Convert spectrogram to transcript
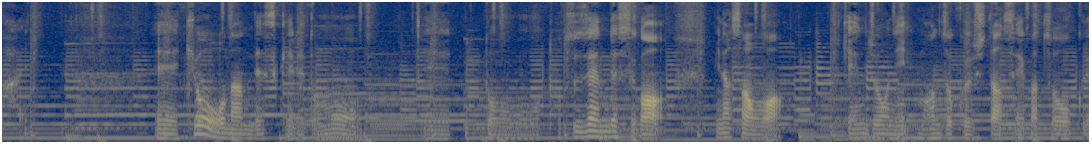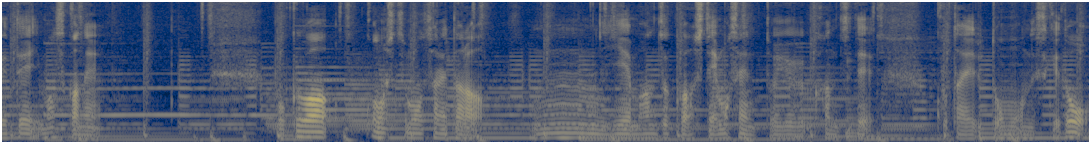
はい。えー、今日なんですけれども、えー、っと突然ですが皆さんは現状に満足した生活を送れていますかね？僕はこの質問されたらうーんいえ満足はしていませんという感じで答えると思うんですけど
